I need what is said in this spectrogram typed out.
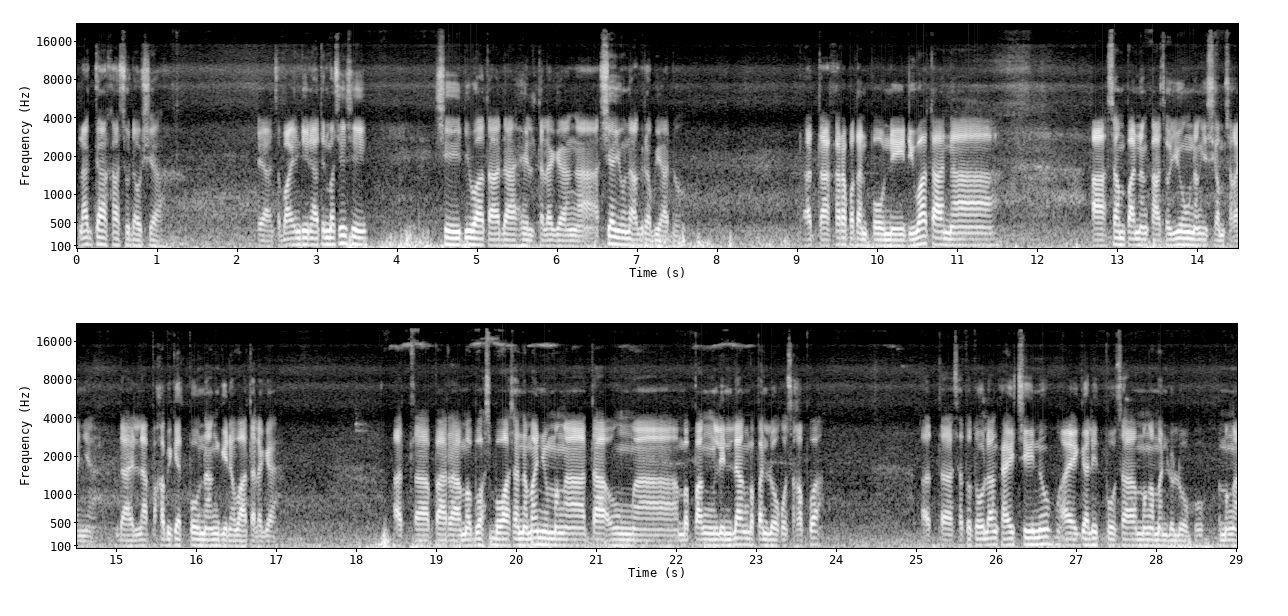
nagkakaso daw siya. Ayan, sabay hindi natin masisi si Diwata dahil talagang ah, siya yung naagrabyado. At ah, karapatan po ni Diwata na ah, sampan ng kaso yung nang iskam sa kanya dahil napakabigat po ng ginawa talaga. At ah, para mabawas-bawasan naman yung mga taong ah, mapanglinlang, mapanloko sa kapwa. At ah, sa totoo lang kahit sino ay galit po sa mga manloloko, sa mga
